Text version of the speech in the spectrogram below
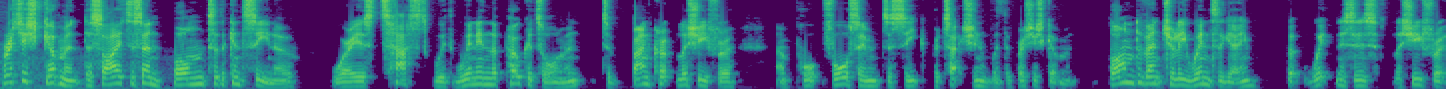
British government decides to send Bond to the casino, where he is tasked with winning the poker tournament to bankrupt Le Chiffre and force him to seek protection with the British government. Bond eventually wins the game, but witnesses Le Chiffre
